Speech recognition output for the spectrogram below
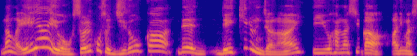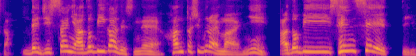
なんか AI をそれこそ自動化でできるんじゃないっていう話がありました。で、実際に Adobe がですね、半年ぐらい前に Adobe 先生って言っ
